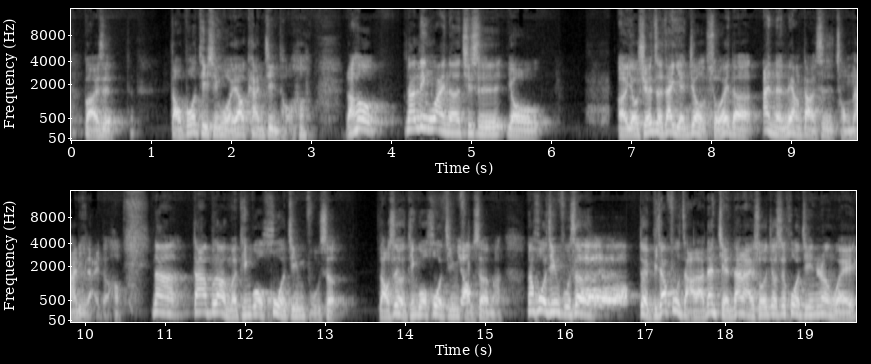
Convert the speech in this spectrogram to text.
不好意思，导播提醒我要看镜头哈。然后那另外呢，其实有呃有学者在研究所谓的暗能量到底是从哪里来的哈。那大家不知道有没有听过霍金辐射？老师有听过霍金辐射吗？那霍金辐射。对，比较复杂啦，但简单来说，就是霍金认为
